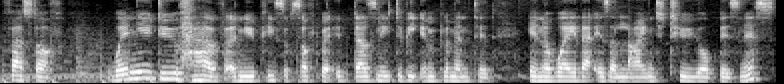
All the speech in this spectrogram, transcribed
First off, when you do have a new piece of software, it does need to be implemented in a way that is aligned to your business.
